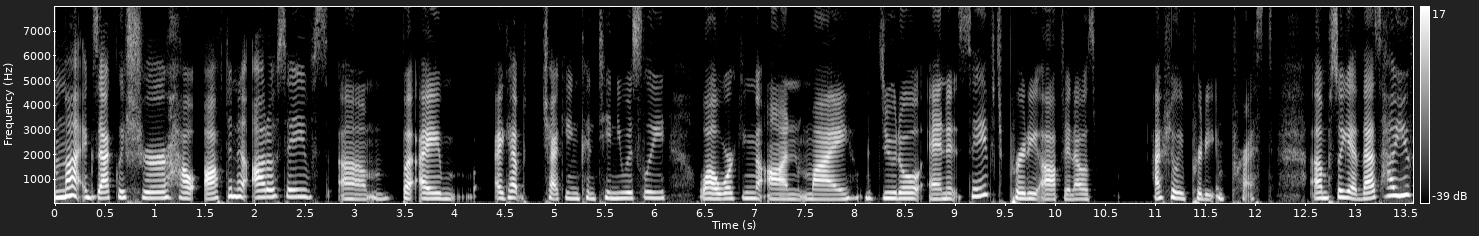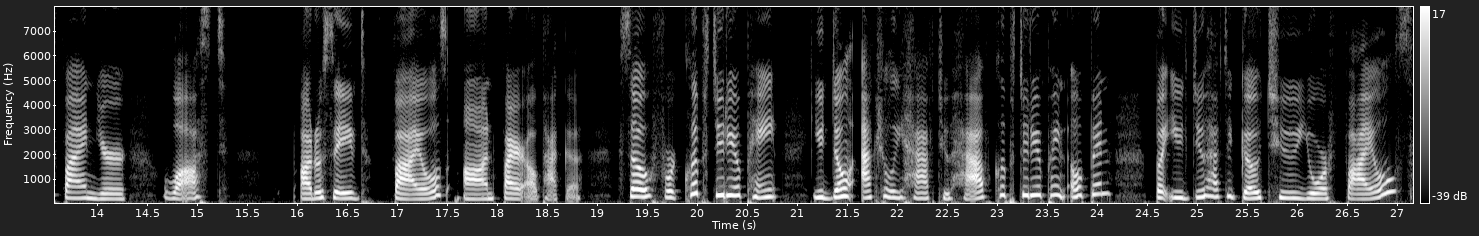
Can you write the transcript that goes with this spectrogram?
I'm not exactly sure how often it autosaves, um, but I I kept checking continuously while working on my doodle, and it saved pretty often. I was actually pretty impressed. Um, so yeah, that's how you find your lost autosaved files on Fire Alpaca. So for Clip Studio Paint, you don't actually have to have Clip Studio Paint open, but you do have to go to your files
